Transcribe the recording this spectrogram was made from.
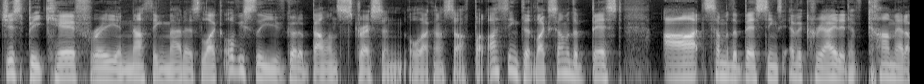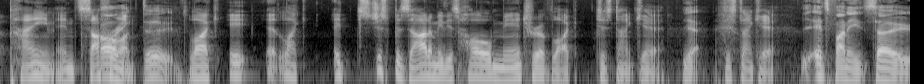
just be carefree and nothing matters. Like, obviously, you've got to balance stress and all that kind of stuff. But I think that like some of the best art, some of the best things ever created have come out of pain and suffering. Oh, dude. Like it, it, like it's just bizarre to me. This whole mantra of like, just don't care, Yeah. just don't care. It's funny. So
